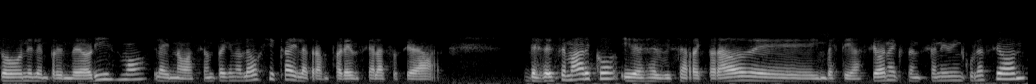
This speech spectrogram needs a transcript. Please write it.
son el emprendedorismo, la innovación tecnológica y la transferencia a la sociedad. Desde ese marco y desde el Vicerrectorado de Investigación, Extensión y Vinculación,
